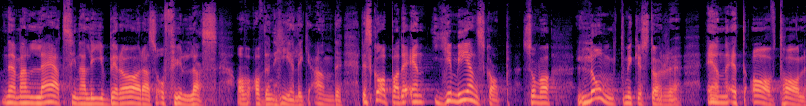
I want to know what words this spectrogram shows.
när man lät sina liv beröras och fyllas av, av den helige ande. Det skapade en gemenskap som var långt mycket större än ett avtal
